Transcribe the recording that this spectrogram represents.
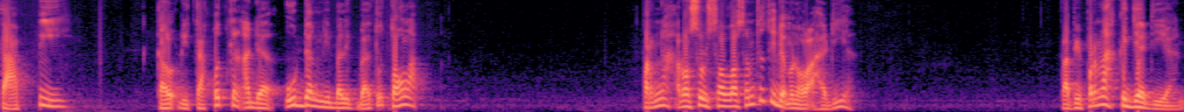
Tapi kalau ditakutkan ada udang di balik batu, tolak. Pernah Rasul SAW itu tidak menolak hadiah. Tapi pernah kejadian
